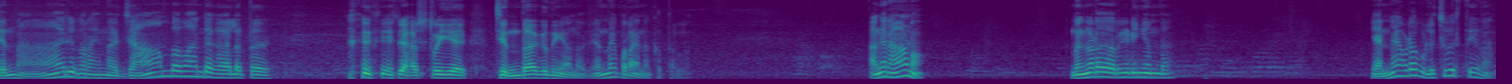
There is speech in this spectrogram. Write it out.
എന്നാര് പറയുന്ന? ജാമ്പവാന്റെ കാലത്ത് രാഷ്ട്രീയ ചിന്താഗതിയാണ്. എന്നേ പറയാനൊക്കത്തുള്ളൂ. അങ്ങനാണോ? നിങ്ങളുടെ റീഡിങ് എന്താ? എന്നെ അവിടെ വിളിച്ചു വരുത്തിയതാണ്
